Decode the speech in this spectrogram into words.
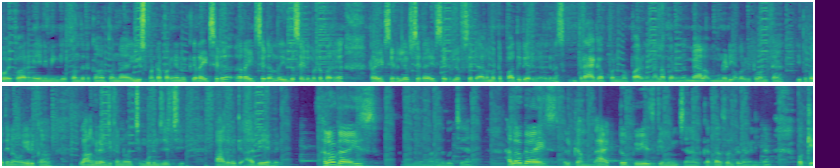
இப்போ இப்போ பாருங்க எனிமி இங்கே உட்காந்துருக்கான் இப்போ என்ன யூஸ் பண்ணுற பாருங்க. எனக்கு ரைட் சைடு ரைட் சைடு அந்த இந்த சைடு மட்டும் பாருங்க. Right side left side right side left side அதை மட்டும் பார்த்துட்டே இருங்க. அதுனா ட்ராக் அப் பண்ணணும் பாருங்கள் நல்லா பாருங்கள் மேலே முன்னாடி அவர்கிட்ட வந்துட்டேன். இப்போ பார்த்தீங்கன்னா அவன் இருக்கான். லாங் ரேஞ்ச் கண்ணை வச்சு முடிஞ்சிச்சு அதை பற்றி அதேமாரி ஹலோ கைஸ் மறந்து போச்சு hello guys welcome back to PVS gaming channel கரெக்டாக சொல்லிட்டு நினைக்கிறேன். ஓகே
